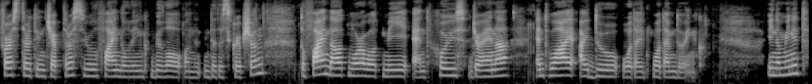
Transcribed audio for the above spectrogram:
first 13 chapters. You will find the link below on, in the description to find out more about me and who is Joanna and why I do what, I, what I'm doing. In a minute,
